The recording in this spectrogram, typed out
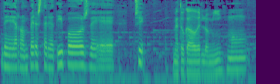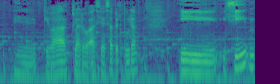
de romper estereotipos, de... Sí. Me ha tocado ver lo mismo, eh, que va, claro, hacia esa apertura. Y, y, sí,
